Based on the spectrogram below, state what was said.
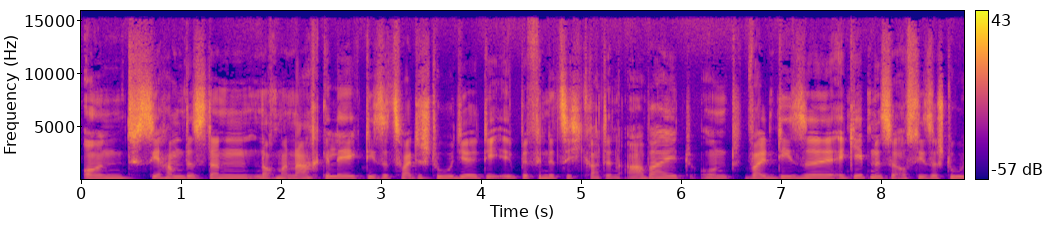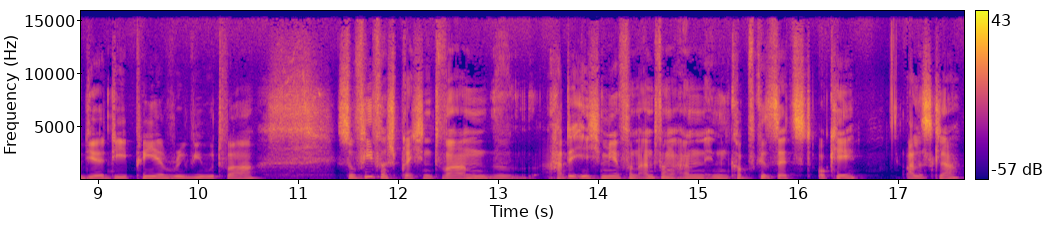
Und sie haben das dann nochmal nachgelegt. Diese zweite Studie, die befindet sich gerade in Arbeit. Und weil diese Ergebnisse aus dieser Studie, die peer-reviewed war, so vielversprechend waren, hatte ich mir von Anfang an in den Kopf gesetzt, okay, alles klar.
